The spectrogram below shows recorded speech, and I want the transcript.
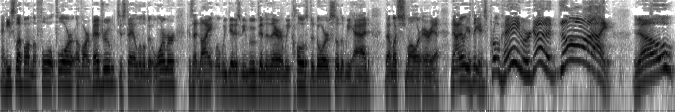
and he slept on the full floor of our bedroom to stay a little bit warmer because at night what we did is we moved into there and we closed the doors so that we had that much smaller area. Now I know what you're thinking, it's propane, we're gonna die! No,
